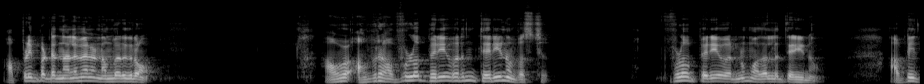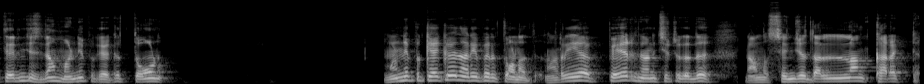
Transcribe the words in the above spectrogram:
அப்படிப்பட்ட நிலைமையில நம்ம இருக்கிறோம். அவ அவர் அவ்வளோ பெரியவர்னு தெரியணும் ஃபஸ்ட்டு அவ்வளோ பெரியவர்னு முதல்ல தெரியணும். அப்படி தெரிஞ்சிச்சுன்னா மன்னிப்பு கேட்க தோணும். மன்னிப்பு கேட்கவே நிறைய பேருக்கு தோணாது. நிறைய பேர் நினச்சிட்டு இருக்கிறது நாங்கள் செஞ்சதெல்லாம் கரெக்டு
